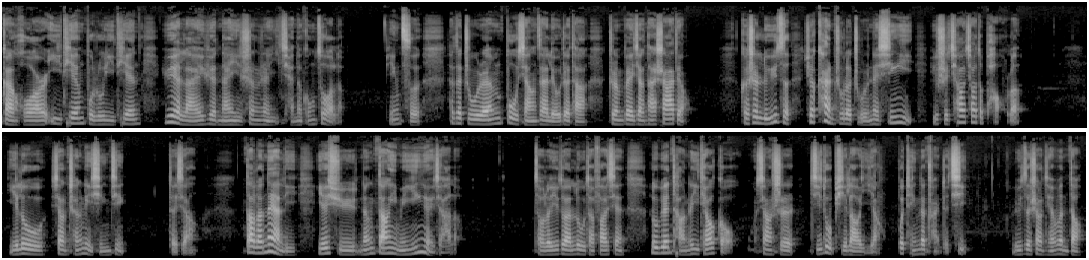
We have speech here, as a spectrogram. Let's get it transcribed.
干活儿一天不如一天，越来越难以胜任以前的工作了。因此，它的主人不想再留着它，准备将它杀掉。可是驴子却看出了主人的心意，于是悄悄地跑了，一路向城里行进。他想，到了那里，也许能当一名音乐家了。走了一段路，他发现路边躺着一条狗，像是极度疲劳一样，不停地喘着气。驴子上前问道：“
